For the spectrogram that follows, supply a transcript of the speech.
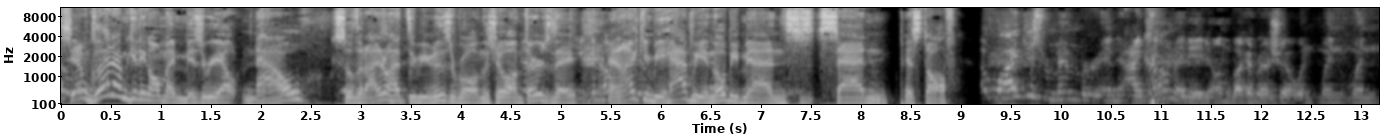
see, I'm glad I'm getting all my misery out now, so that I don't have to be miserable on the show on Thursday, you can help and I can be happy, and they'll be mad and s- sad and pissed off. Well, I just remember, and I commented on the Buckeye Bros show when when when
